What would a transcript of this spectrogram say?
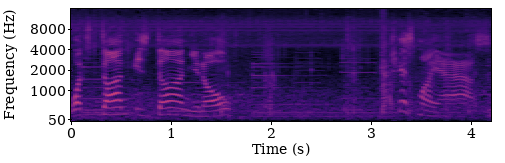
What's done is done, you know? Kiss my ass.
